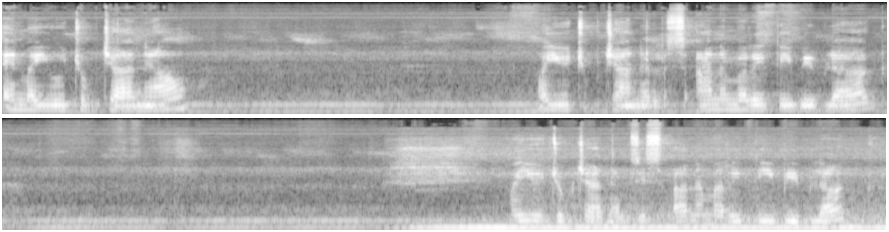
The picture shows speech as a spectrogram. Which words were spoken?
and my YouTube channel. My YouTube channel is Anna Marie TV Vlog. My YouTube channel is Anna Marie TV Vlog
